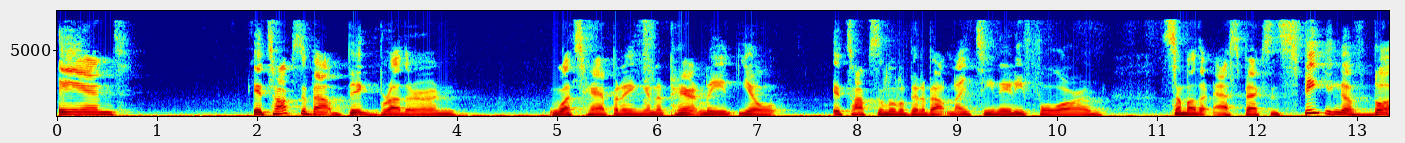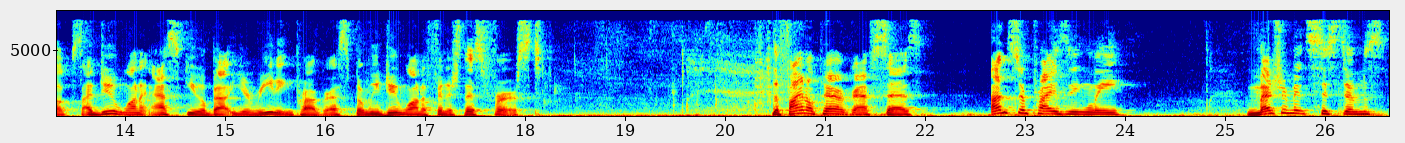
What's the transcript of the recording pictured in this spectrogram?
and it talks about Big Brother and what's happening, and apparently, you know, it talks a little bit about 1984 and some other aspects. And speaking of books, I do want to ask you about your reading progress, but we do want to finish this first. The final paragraph says, unsurprisingly, measurement systems.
